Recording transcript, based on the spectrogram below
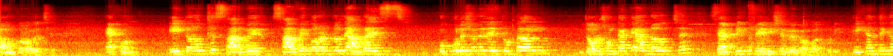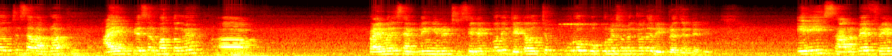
কাউন্ট করা হয়েছে। এখন এইটা হচ্ছে সার্ভে সার্ভে করার জন্য আমরা এই পপুলেশনের এই টোটাল জনসংখ্যাকে আমরা হচ্ছে স্যাম্পলিং ফ্রেম হিসেবে ব্যবহার করি। এইখান থেকে হচ্ছে স্যার আমরা আইএমপিএস এর মাধ্যমে প্রাইমারি স্যাম্পলিং ইউনিট সিলেক্ট করি যেটা হচ্ছে পুরো পপুলেশনের জন্য রিপ্রেজেন্টেটিভ এই সার্ভে ফ্রেম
